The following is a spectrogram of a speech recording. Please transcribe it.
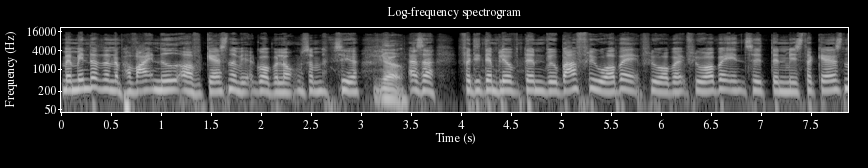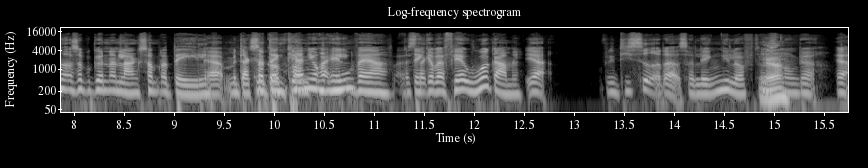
medmindre den er på vej ned, og gassen er ved at gå af ballonen, som man siger. Ja. Altså, fordi den, bliver, den vil jo bare flyve opad, flyve opad, flyve opad, indtil den mister gassen, og så begynder den langsomt at dale. Ja, men der kan så den kan jo reelt være, Altså, den der- kan være flere uger gammel. Ja, fordi de sidder der altså længe i loftet, Ja. sådan nogle der. Ja.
